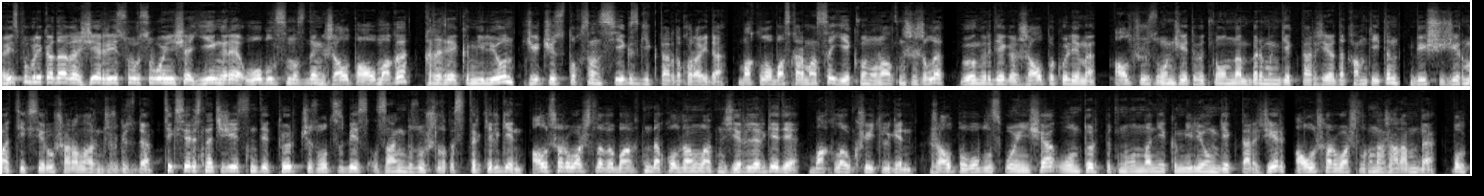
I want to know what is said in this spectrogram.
Республикадағы жер ресурсы бойынша ең ірі облысымыздың жалпы аумағы 42 миллион 798 гектарды құрайды. Бақылау басқармасы 2016 жылы өңірдегі жалпы көлемі 617,1 мың гектар жерді қамтитын 520 тексеру шараларын жүргізді. Тексеріс нәтижесінде 435 заң бұзушылық іс тіркелген. Ауыл шаруашылығы бағытында қолданылатын жерлерге де бақылау күшейтілген. Жалпы облыс бойынша 14,2 миллион гектар жер ауыл шаруашылығына жарамды. Бұл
